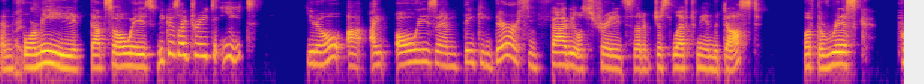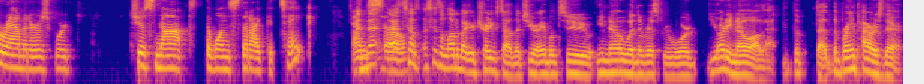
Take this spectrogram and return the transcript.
And right. for me, that's always because I trade to eat. You know, I, I always am thinking there are some fabulous trades that have just left me in the dust, but the risk parameters were just not the ones that I could take. And, and that, so, that, tells, that says a lot about your trading style that you're able to, you know, when the risk reward, you already know all that. The, the, the brain power is there,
